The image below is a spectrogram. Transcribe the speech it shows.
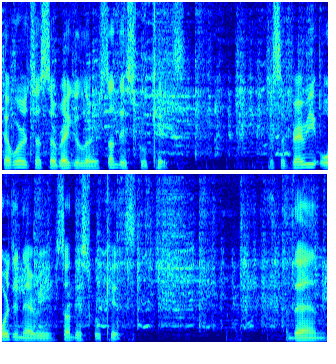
there were just a regular Sunday school kids, just a very ordinary Sunday school kids. And then,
